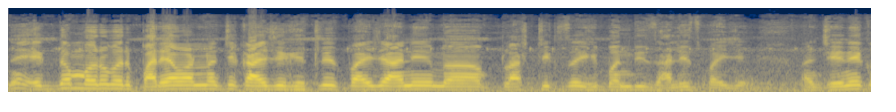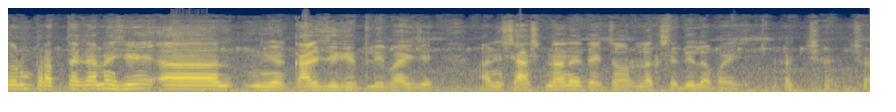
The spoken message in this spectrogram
नाही एकदम बरोबर. पर्यावरणाची काळजी घेतलीच पाहिजे आणि प्लास्टिकचं ही बंदी झालीच पाहिजे. आणि जेणेकरून प्रत्येकानं हे काळजी घेतली पाहिजे आणि शासनाने त्याच्यावर लक्ष दिलं पाहिजे. अच्छा अच्छा.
